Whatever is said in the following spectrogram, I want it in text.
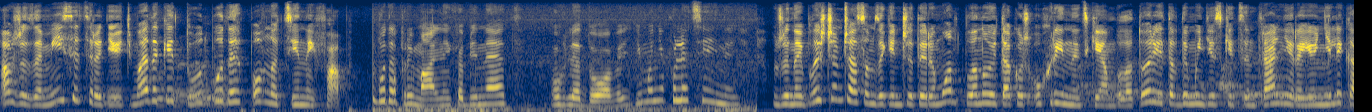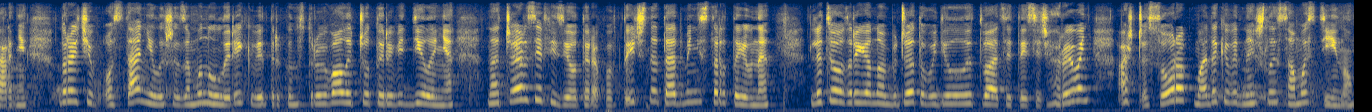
А вже за місяць, радіють медики, тут буде повноцінний ФАП. Буде приймальний кабінет, оглядовий і маніпуляційний. Вже найближчим часом закінчити ремонт планують також у Хрінницькій амбулаторії та в Демидівській центральній районній лікарні. До речі, в останній лише за минулий рік відреконструювали чотири відділення. На черзі фізіотерапевтичне та адміністративне. Для цього з районного бюджету виділили 20 тисяч гривень, а ще 40 медики віднайшли самостійно.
